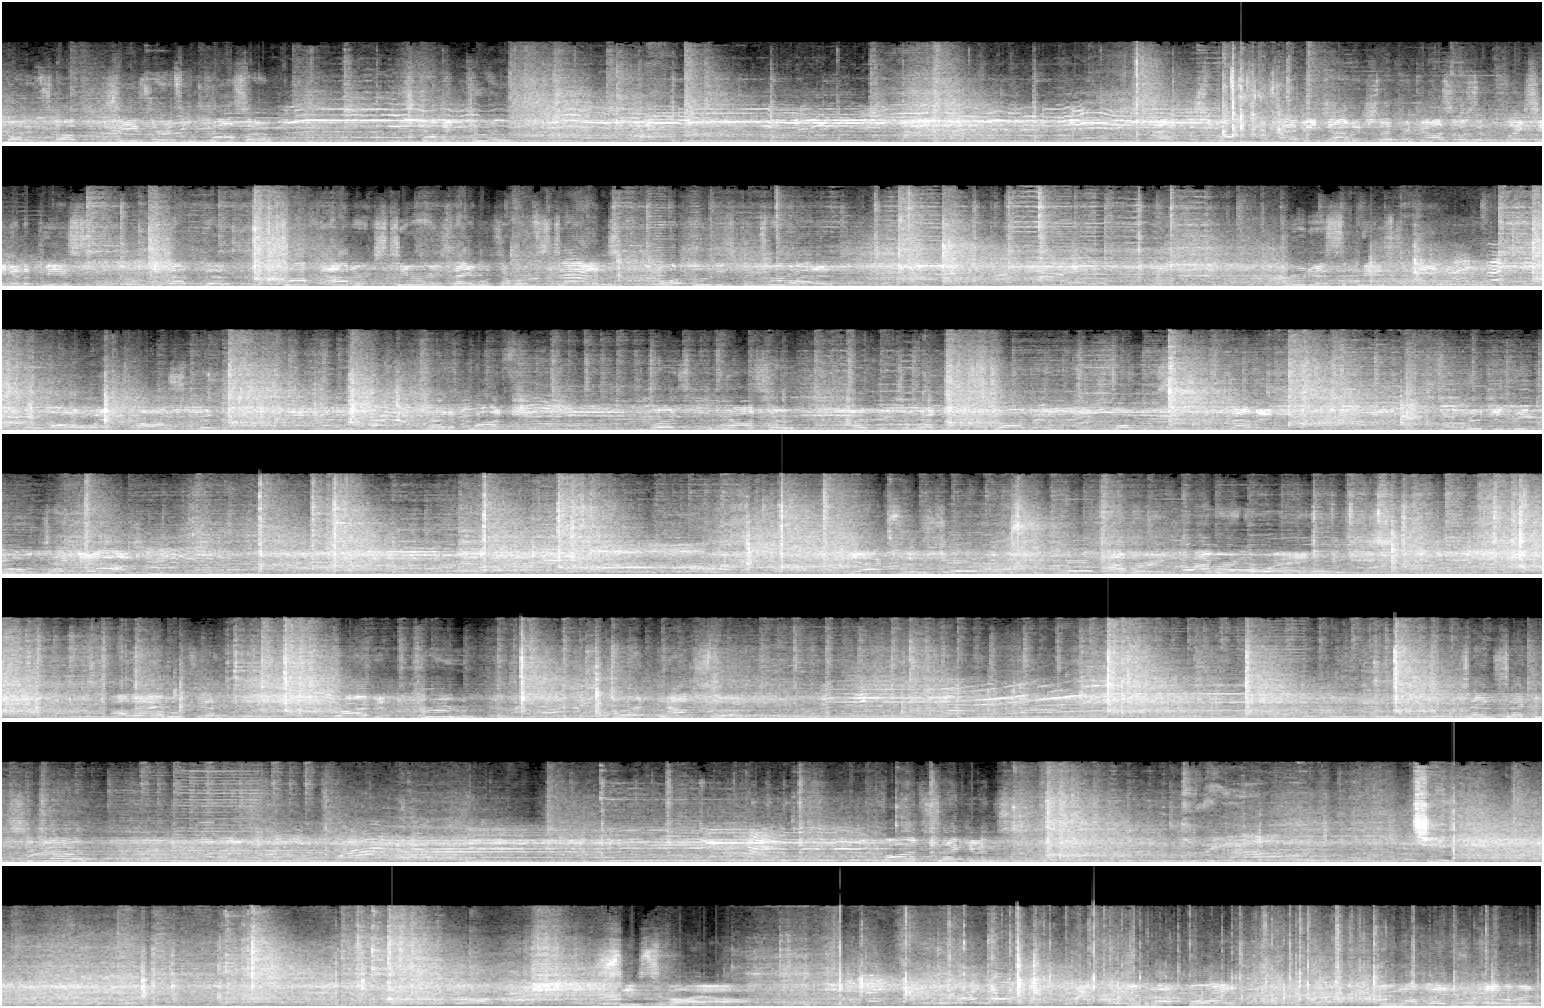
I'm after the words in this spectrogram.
but it's not Caesar, it's Picasso. He's coming through. And despite the heavy damage that Picasso is inflicting, it appears that the is able to withstand what Brutus can throw at it. Brutus appears to be in the lower weight class, but packs a better punch. Whereas Picasso hoping to weather the storm and inflict more consistent damage. Who do you think will take it out? And the axes hammering, hammering away. Are they able to drive it through to where it counts though? Ten seconds to go. Five seconds. Three, two, Ceasefire. Give it up, boys. Give it up, ladies and gentlemen.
